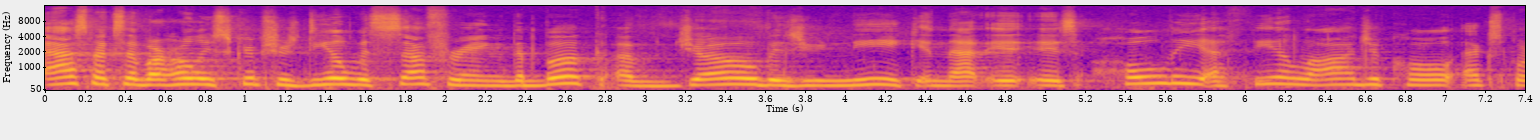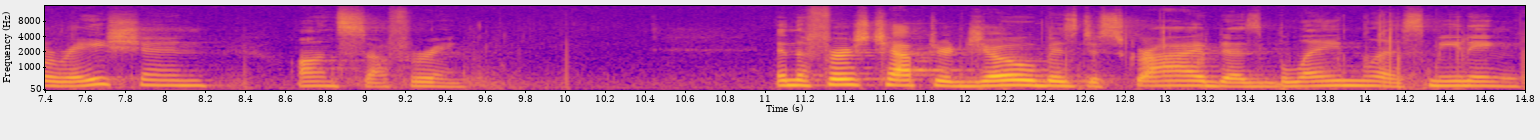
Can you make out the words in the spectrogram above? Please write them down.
aspects of our Holy Scriptures deal with suffering, the book of Job is unique in that it is wholly a theological exploration on suffering. In the first chapter, Job is described as blameless, meaning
